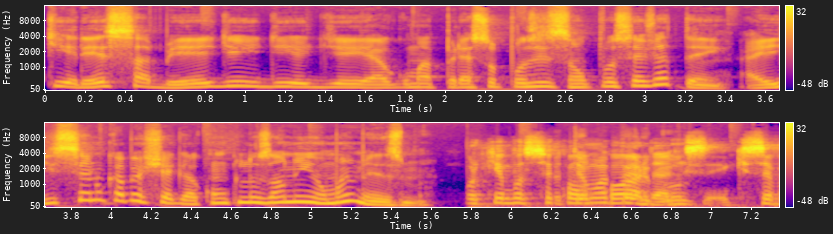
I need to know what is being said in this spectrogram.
querer saber de, de, de, alguma pressuposição que você já tem. Aí você nunca vai chegar a conclusão nenhuma mesmo. Porque você eu concorda que, que, você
